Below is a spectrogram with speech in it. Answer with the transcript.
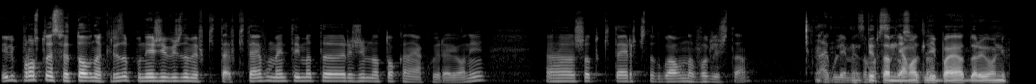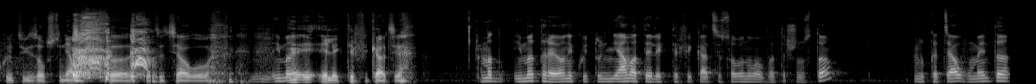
или просто е световна криза, понеже виждаме в Китай. В Китай в момента имат режим на тока на някои райони, защото Китай разчитат главно на въглища. Най-големия Те замърсител там в нямат ли баят райони, които изобщо нямат като цяло Имат, е, електрификация? имат, имат райони, които нямат електрификация, особено във вътрешността, но като цяло в момента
